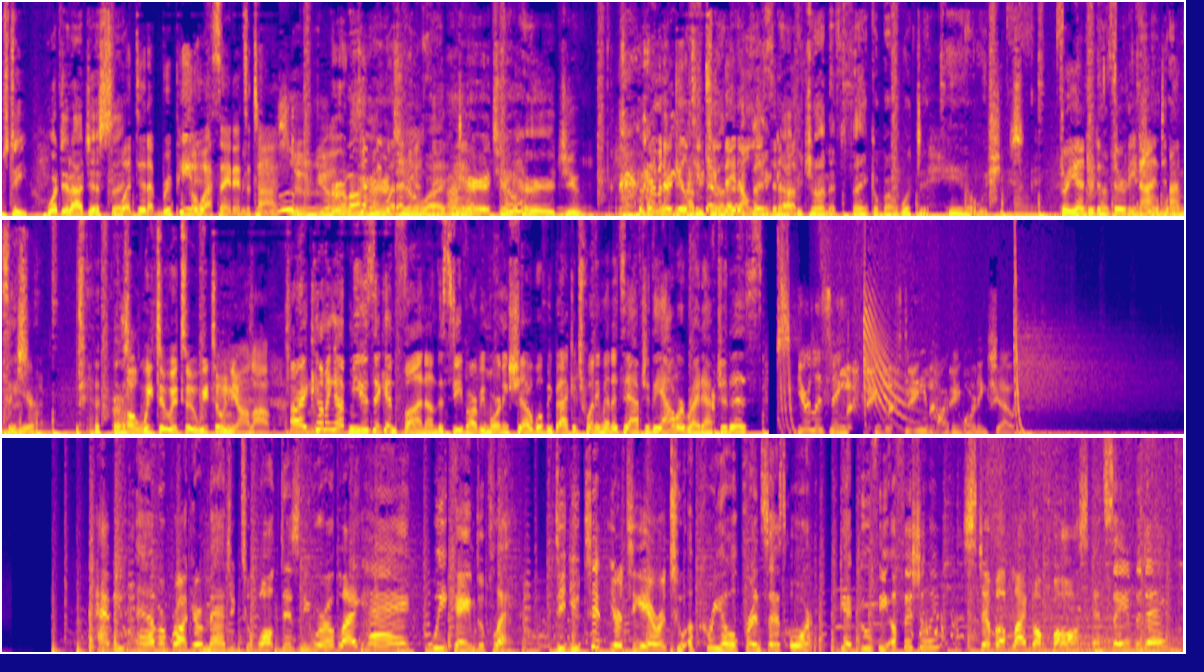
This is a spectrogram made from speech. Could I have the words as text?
Steve? What did I just say?" What did I repeat it? Oh, I say that to Tosh Girl, I Tell me heard what I you. What? I heard you. I heard you. Women are guilty too. They to don't think. listen I'll be trying to think about what the hell was she saying. 339 times a year. Oh, we do it too. We tune y'all out. All right, coming up, music and fun on the Steve Harvey Morning Show. We'll be back in 20 minutes after the hour, right after this. You're listening to the Steve Harvey Morning Show. Have you ever brought your magic to Walt Disney World like, hey, we came to play? Did you tip your tiara to a Creole princess or get goofy officially? Step up like a boss and save the day?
